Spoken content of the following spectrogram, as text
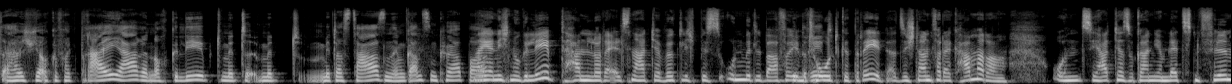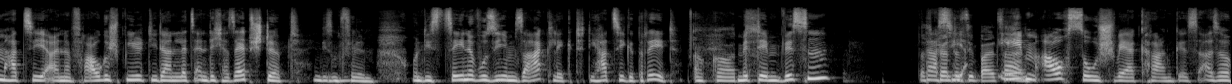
da habe ich mich auch gefragt, drei Jahre noch gelebt mit, mit Metastasen im ganzen Körper. Naja, nicht nur gelebt. Hannelore Elsner hat ja wirklich bis unmittelbar vor gedreht. ihrem Tod gedreht. Also sie stand vor der Kamera. Und sie hat ja sogar in ihrem letzten Film hat sie eine Frau gespielt, die dann letztendlich ja selbst stirbt in diesem mhm. Film. Und die Szene, wo sie im Sarg liegt, die hat sie gedreht. Oh Gott. Mit dem Wissen, das dass sie, sie eben auch so schwer krank ist. Also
